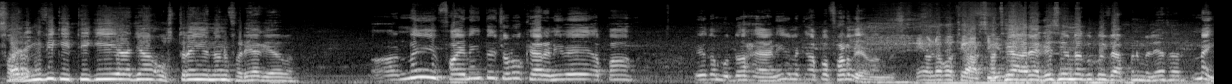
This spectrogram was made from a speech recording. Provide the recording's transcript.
ਫਾਇਰਿੰਗ ਵੀ ਕੀਤੀ ਗਈ ਆ ਜਾਂ ਉਸ ਤਰ੍ਹਾਂ ਹੀ ਇਹਨਾਂ ਨੂੰ ਫੜਿਆ ਗਿਆ ਵਾ? ਨਹੀਂ ਫਾਇਰਿੰਗ ਤੇ ਚਲੋ ਖੈਰ ਐਨੀਵੇ ਆਪਾਂ ਇਹ ਤਾਂ ਮੁੱਦਾ ਹੈ ਨਹੀਂ ਲੇਕਿਨ ਆਪਾਂ ਫੜ ਲਿਆ ਉਹਨਾਂ ਨੂੰ। ਨਹੀਂ ਉਹਨਾਂ ਕੋਲ ਹਥਿਆਰ ਸੀ ਹਥਿਆਰ ਹੈਗੇ ਸੀ ਉਹਨਾਂ ਕੋਲ ਕੋਈ ਵੈਪਨ ਮਿਲਿਆ ਸਰ ਨਹੀਂ।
